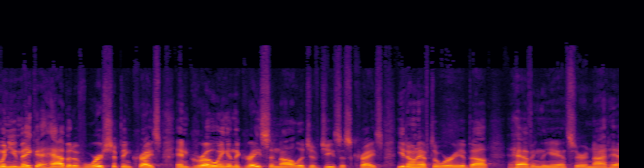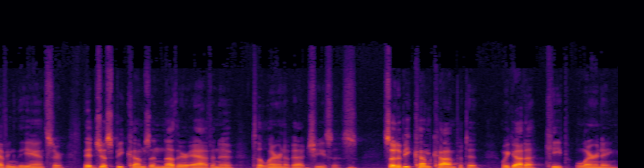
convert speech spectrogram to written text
When you make a habit of worshiping Christ and growing in the grace and knowledge of Jesus Christ, you don't have to worry about having the answer and not having the answer. It just becomes another avenue to learn about Jesus. So, to become competent, we got to keep learning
